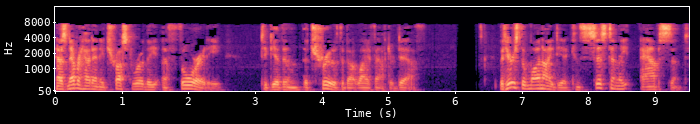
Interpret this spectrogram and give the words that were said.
has never had any trustworthy authority to give them the truth about life after death. But here's the one idea consistently absent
